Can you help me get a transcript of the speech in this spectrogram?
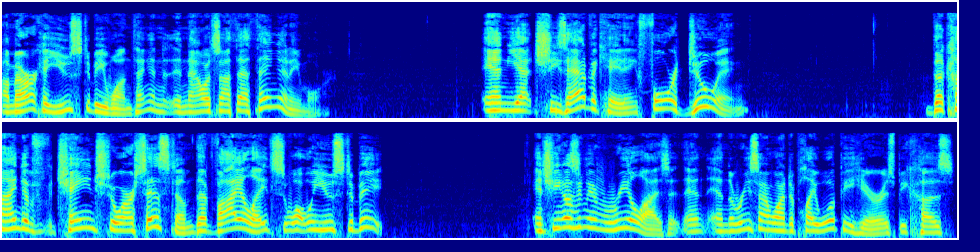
America used to be one thing and, and now it's not that thing anymore. And yet she's advocating for doing the kind of change to our system that violates what we used to be. And she doesn't even realize it. And and the reason I wanted to play Whoopi here is because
